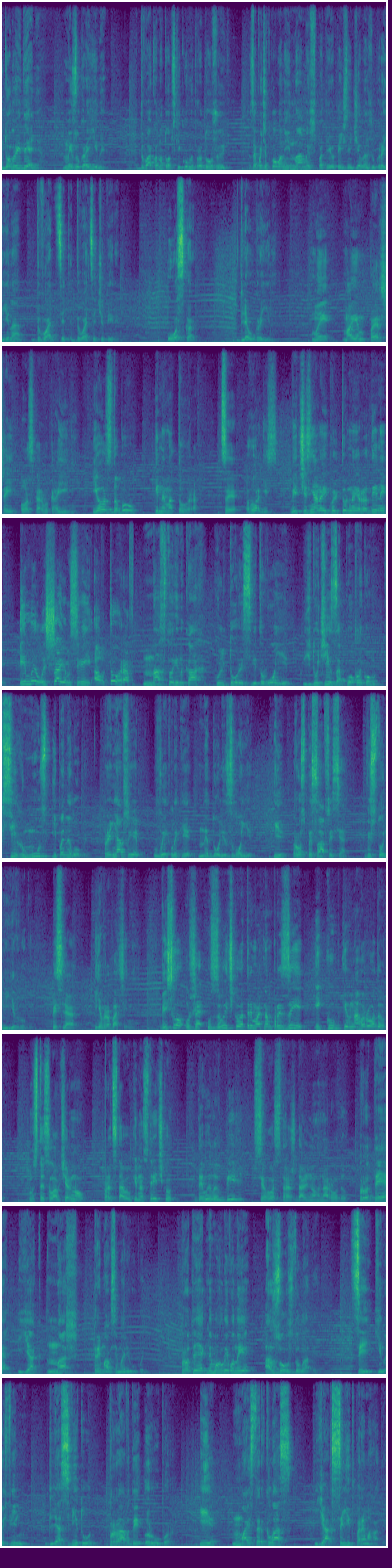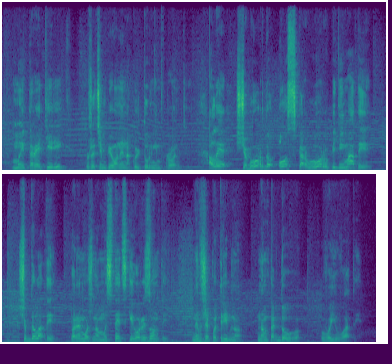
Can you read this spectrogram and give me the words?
Добрий день! Ми з України. Два конотопські куми продовжують започаткований нами ж патріотичний челендж Україна 2024. Оскар для України. Ми маємо перший Оскар в Україні. Його здобув кінематограф. Це гордість вітчизняної культурної родини, і ми лишаємо свій автограф На сторінках культури світової, йдучи за покликом всіх муз і пенелопи, прийнявши виклики недолі злої і розписавшися в історії Європи. після Євробачення. Війшло уже у звичку отримати нам призи і кубків нагороду. Мстислав Чернов представив кінострічку, де вилив біль всього страждального народу. про те, як наш тримався Маріуполь, про те, як не могли вони Азов здолати. Цей кінофільм для світу правди рупор і майстер-клас, як слід перемагати. Ми третій рік вже чемпіони на культурнім фронті. Але щоб гордо Оскар вгору підіймати, щоб долати переможно мистецькі горизонти, невже потрібно нам так довго воювати?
